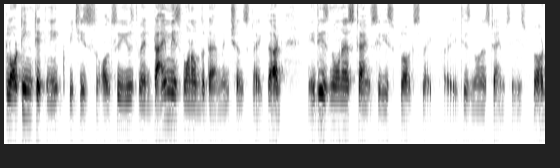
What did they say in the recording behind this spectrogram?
plotting technique which is also used when time is one of the dimensions like that it is known as time series plots like that. It is known as time series plot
